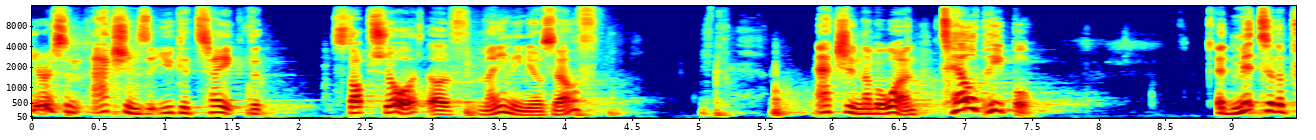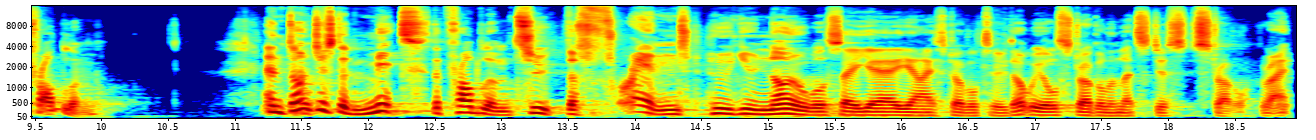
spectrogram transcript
here are some actions that you could take that stop short of maiming yourself. Action number one tell people, admit to the problem. And don't just admit the problem to the friend who you know will say, Yeah, yeah, I struggle too. Don't we all struggle? And let's just struggle, right?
